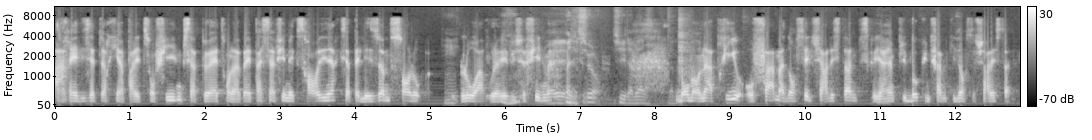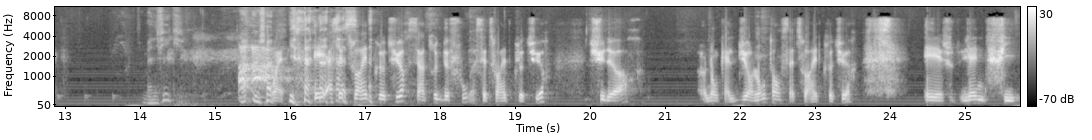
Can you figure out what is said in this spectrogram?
un réalisateur qui a parlé de son film, ça peut être, on avait passé un film extraordinaire qui s'appelle Les Hommes sans lo- loi, vous l'avez vu ce film? Oui, bien sûr. Si, la base. la base. Bon, ben, on a appris aux femmes à danser le Charleston, parce qu'il n'y a rien de plus beau qu'une femme qui danse le Charleston. C'est magnifique. Ouais. Et à cette soirée de clôture, c'est un truc de fou, à cette soirée de clôture, je suis dehors, donc elle dure longtemps cette soirée de clôture, et il y a une fille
